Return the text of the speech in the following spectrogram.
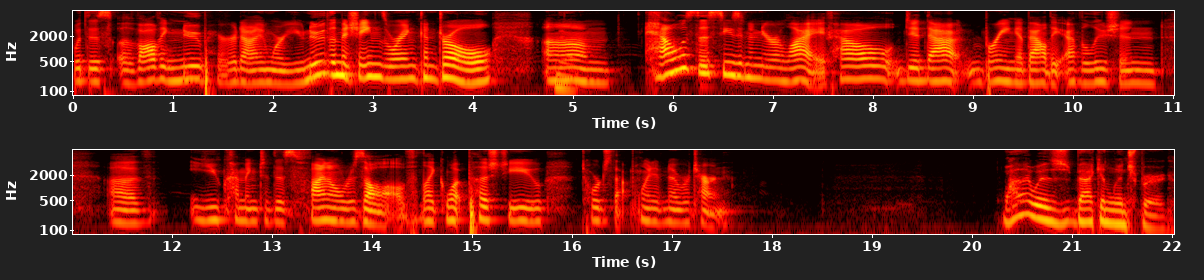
with this evolving new paradigm where you knew the machines were in control. Um, yeah. How was this season in your life? How did that bring about the evolution of you coming to this final resolve? Like, what pushed you towards that point of no return? While I was back in Lynchburg,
